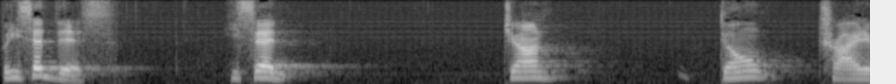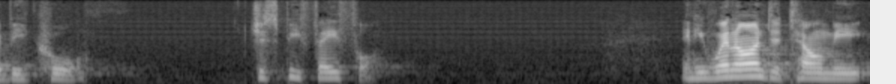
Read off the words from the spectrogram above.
But he said this He said, John, don't try to be cool, just be faithful. And he went on to tell me,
